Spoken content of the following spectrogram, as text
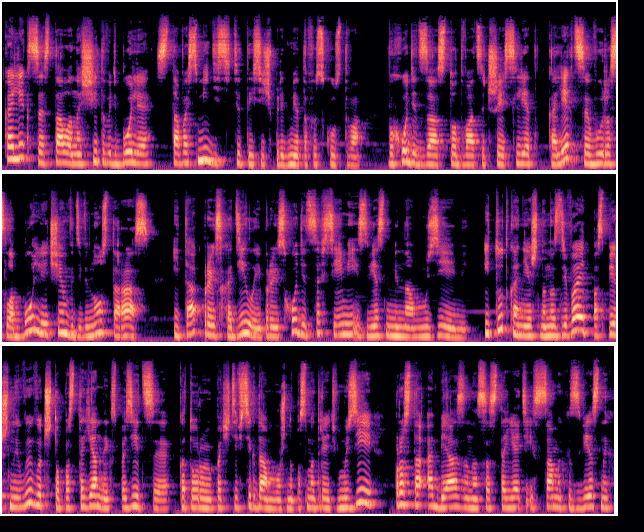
коллекция стала насчитывать более 180 тысяч предметов искусства. Выходит, за 126 лет коллекция выросла более чем в 90 раз – и так происходило и происходит со всеми известными нам музеями. И тут, конечно, назревает поспешный вывод, что постоянная экспозиция, которую почти всегда можно посмотреть в музее, просто обязана состоять из самых известных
